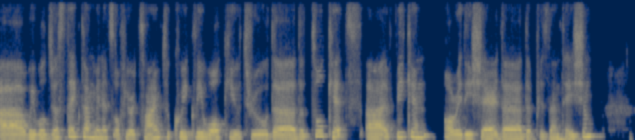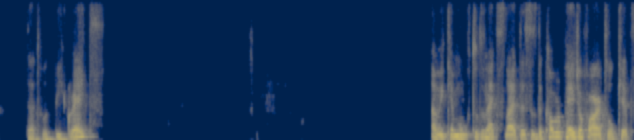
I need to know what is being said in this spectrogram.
Uh, we will just take 10 minutes of your time to quickly walk you through the, the toolkits. Uh, if we can already share the, the presentation, that would be great. And we can move to the next slide. This is the cover page of our toolkits,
